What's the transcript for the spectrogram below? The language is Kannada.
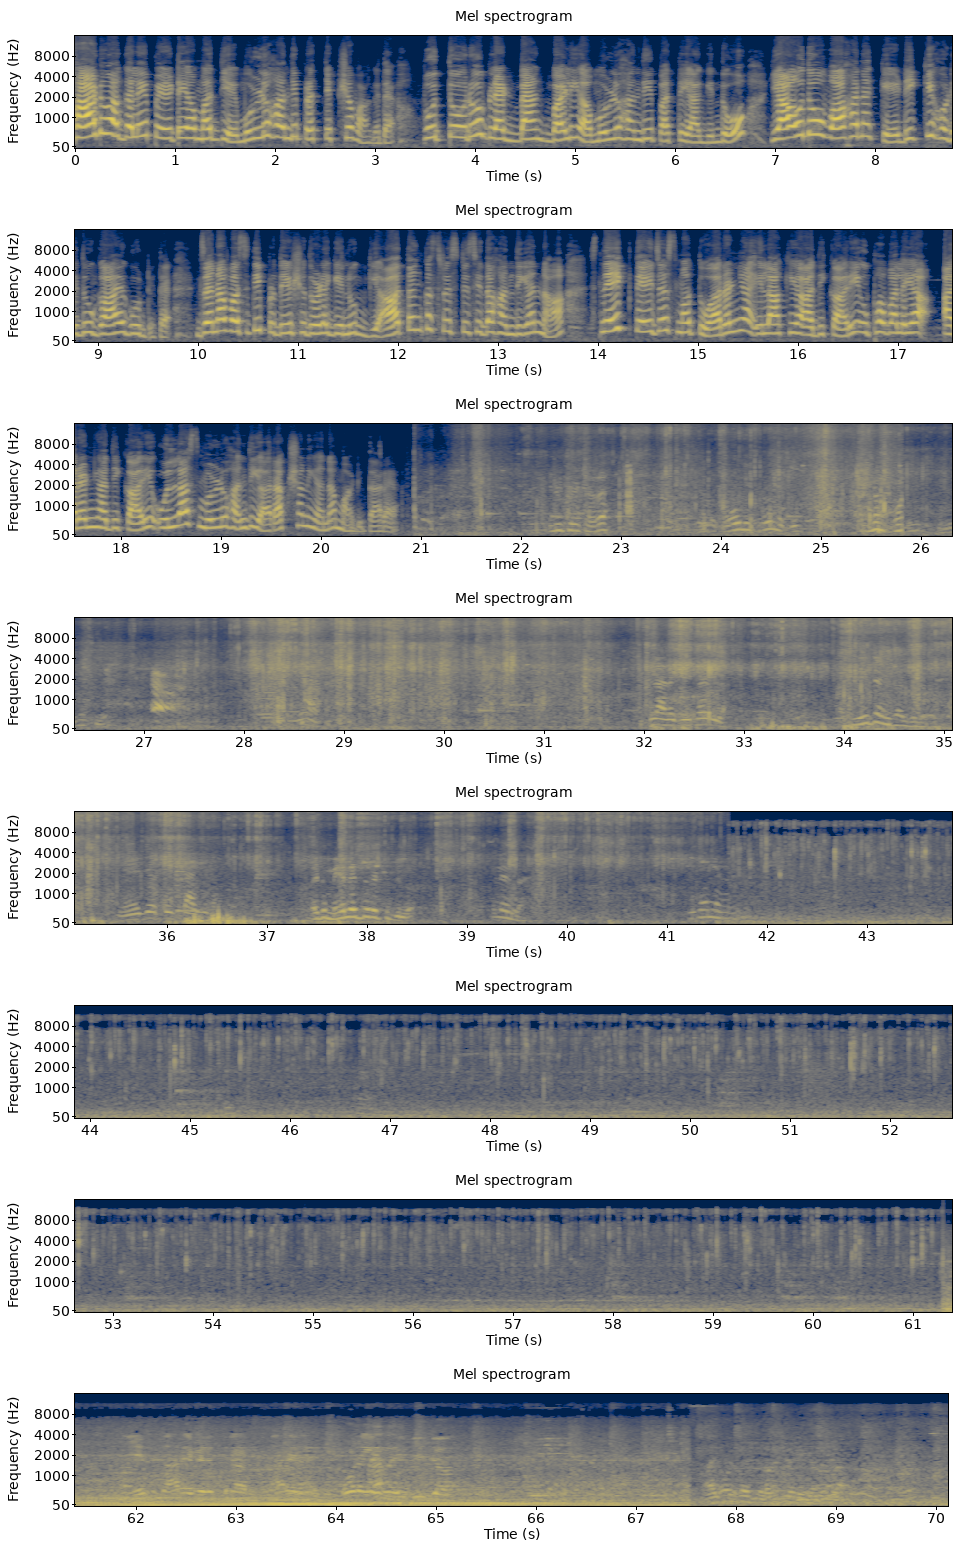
ಹಾಡುವಾಗಲೇ ಪೇಟೆಯ ಮಧ್ಯೆ ಮುಳ್ಳುಹಂದಿ ಪ್ರತ್ಯಕ್ಷವಾಗಿದೆ. ಪುತ್ತೂರು ಬ್ಲಡ್ ಬ್ಯಾಂಕ್ ಬಳಿಯ ಮುಳ್ಳುಹಂದಿ ಪತ್ತೆಯಾಗಿದ್ದು, ಯಾವುದೋ ವಾಹನಕ್ಕೆ ಡಿಕ್ಕಿ ಹೊಡೆದು ಗಾಯಗೊಂಡಿದೆ. ಜನವಸತಿ ಪ್ರದೇಶದೊಳಗೆ ನುಗ್ಗಿ ಆತಂಕ ಸೃಷ್ಟಿಸಿದ ಹಂದಿಯನ್ನ ಸ್ನೇಕ್ ತೇಜಸ್ ಮತ್ತು ಅರಣ್ಯ ಇಲಾಖೆಯ ಅಧಿಕಾರಿ, ಉಪವಲಯ ಅರಣ್ಯಾಧಿಕಾರಿ ಉಲ್ಲಾಸ್ ಮುಳ್ಳುಹಂದಿಯ ರಕ್ಷಣೆಯನ್ನ ಮಾಡಿದ್ದಾರೆ. ಇಲ್ಲ ವಿಷ ಇಲ್ಲ ಮೇಜ ಕುಟ್ಟಾಗಿದೆ ಇದು ಮೇಲೆದ್ದು ರೆಟ್ಟಿದ್ದಿಲ್ಲ ఏం కారే పెడుతున్నాడు కారే కూరగాయల బీజం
